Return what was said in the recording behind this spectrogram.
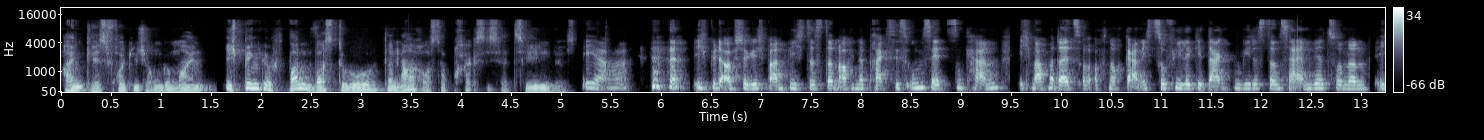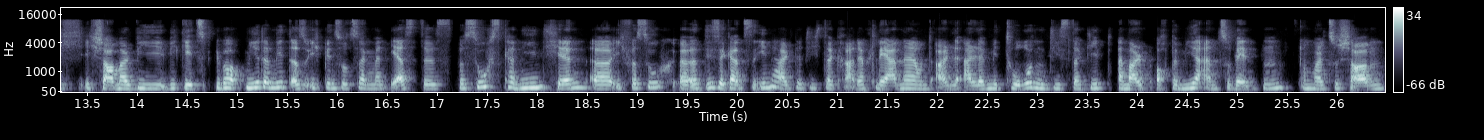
reingehst. Freut mich auch ungemein. Ich bin gespannt, was du danach aus der Praxis erzählen wirst. Ja, ich bin auch schon gespannt, wie ich das dann auch in der Praxis umsetzen kann. Ich mache mir da jetzt auch noch gar nicht so viele Gedanken, wie das dann sein wird, sondern ich, ich schaue mal, wie, wie geht's überhaupt mir damit. Also ich bin sozusagen mein erstes Versuchskaninchen. Äh, ich versuche äh, diese ganzen Inhalte, die ich da gerade auch lerne und alle, alle Methoden, die es da gibt, einmal auch bei mir anzuwenden und mal zu schauen,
